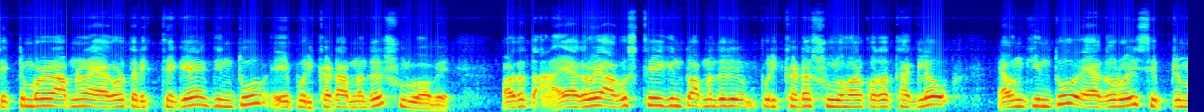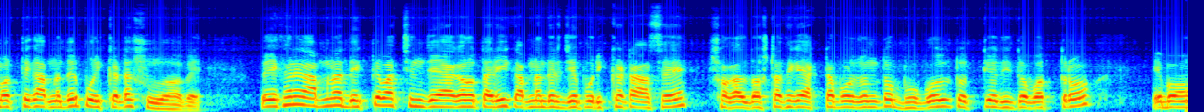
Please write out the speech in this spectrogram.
সেপ্টেম্বরের আপনার এগারো তারিখ থেকে কিন্তু এই পরীক্ষাটা আপনাদের শুরু হবে। অর্থাৎ এগারোই আগস্ট থেকে কিন্তু আপনাদের পরীক্ষাটা শুরু হওয়ার কথা থাকলেও এখন কিন্তু এগারোই সেপ্টেম্বর থেকে আপনাদের পরীক্ষাটা শুরু হবে। তো এখানে আপনারা দেখতে পাচ্ছেন যে এগারো তারিখ আপনাদের যে পরীক্ষাটা আছে, সকাল দশটা থেকে একটা পর্যন্ত ভূগোল তত্ত্বীয় দ্বিতীয়পত্র এবং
